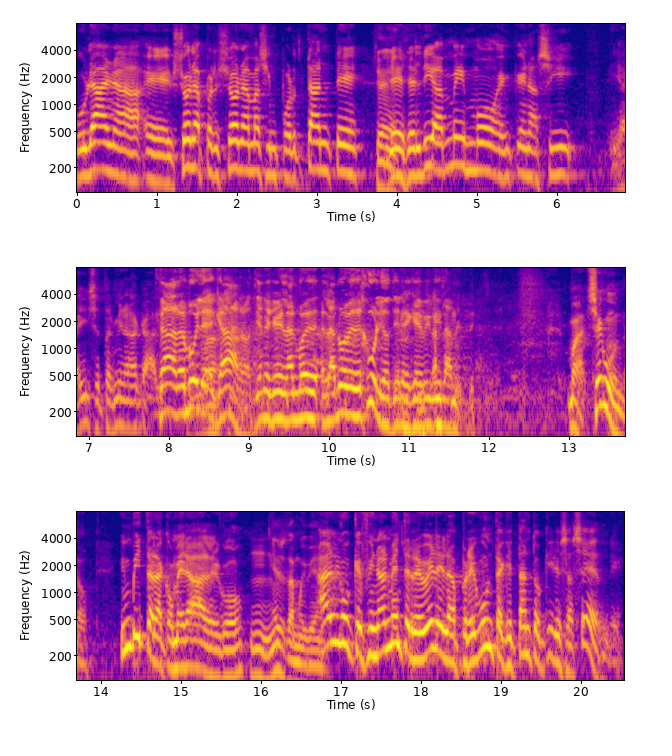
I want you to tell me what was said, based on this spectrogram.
fulana, eh, soy la persona más importante Sí. desde el día mismo en que nací, y ahí se termina la calle. Claro, es muy le- claro. Tiene que la 9, la 9 de julio, tiene que vivir la. Bueno, segundo, invítala a comer algo, Mm, eso está muy bien. algo que finalmente revele la pregunta que tanto quieres hacerle.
